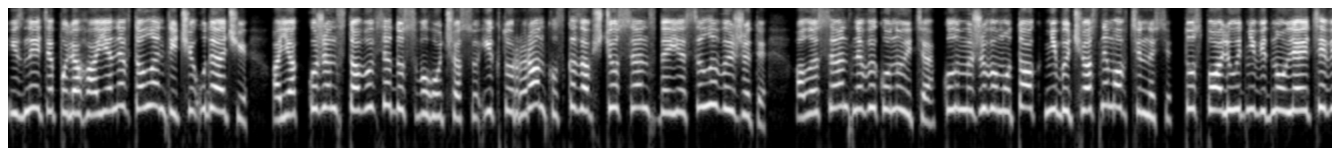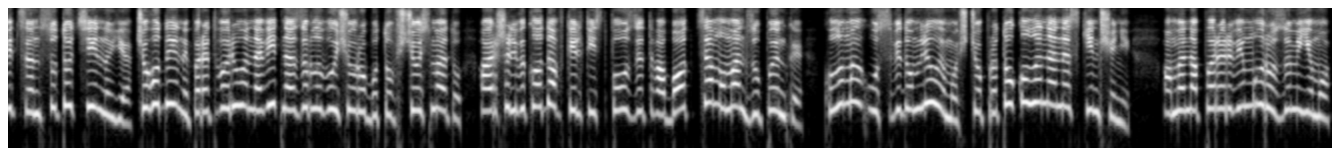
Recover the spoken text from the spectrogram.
Ізниця полягає не в таленті чи удачі, а як кожен ставився до свого часу. Іктор ранку сказав, що сенс дає сили вижити, але сенс не виконується. Коли ми живемо так, ніби час не мав цінності, то спалювання відмовляється від сенсу, то цінує. Щогодини перетворює навіть незорливуючу роботу в щось мету. Аршель викладав кількість позит, або це момент зупинки, коли ми усвідомлюємо, що протоколи не нескінчені, а ми на перерві ми розуміємо,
